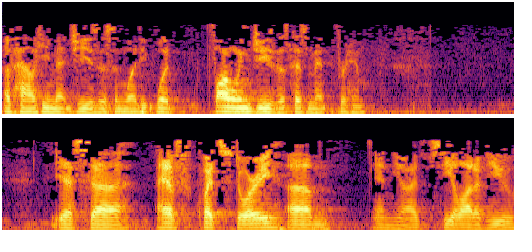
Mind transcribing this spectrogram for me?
of how he met Jesus and what, he, what following Jesus has meant for him. Yes, uh, I have quite a story, um, and you know I see a lot of you,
